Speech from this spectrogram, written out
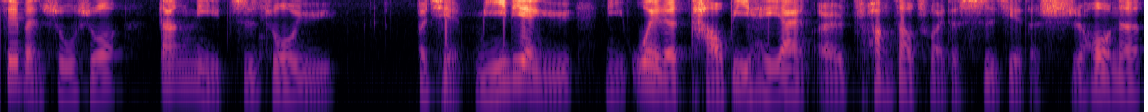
这本书说，当你执着于，而且迷恋于你为了逃避黑暗而创造出来的世界的时候呢，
